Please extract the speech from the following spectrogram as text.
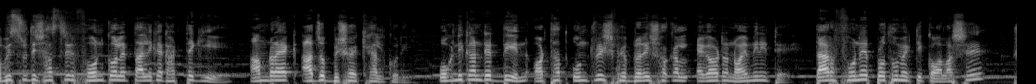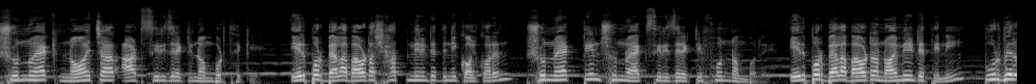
অভিশ্রুতি শাস্ত্রীর ফোন কলের তালিকা ঘাটতে গিয়ে আমরা এক আজব বিষয় খেয়াল করি। অগ্নিকাণ্ডের দিন, অর্থাৎ উনত্রিশ ফেব্রুয়ারি সকাল এগারোটা নয় মিনিটে, তার ফোনে প্রথম একটি কল আসে শূন্য এক নয় চার আট সিরিজের একটি নম্বর থেকে। এরপর বেলা বারোটা সাত মিনিটে তিনি কল করেন শূন্য এক তিন শূন্য এক সিরিজের একটি ফোন নম্বরে। এরপর বেলা বারোটা নয় মিনিটে তিনি পূর্বের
